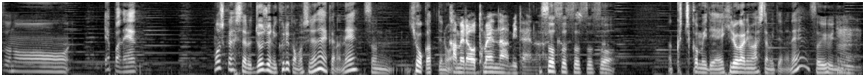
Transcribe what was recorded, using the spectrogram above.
そのやっぱねもしかしたら徐々に来るかもしれないからねその評価っていうのはカメラを止めんな、みたいな。そうそうそうそうそう口コミで広がりましたみたいなねそういう風にうん。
